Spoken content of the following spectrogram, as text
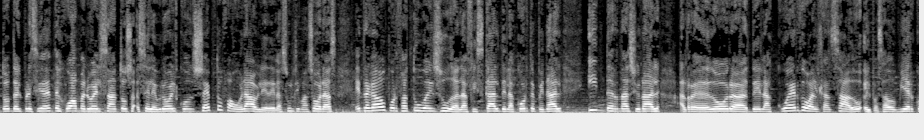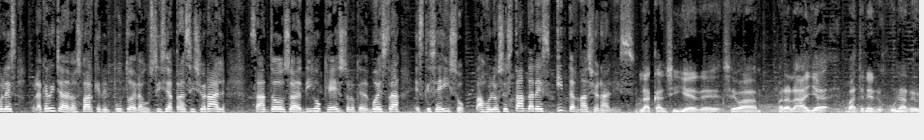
donde el presidente Juan Manuel Santos celebró el concepto favorable de las últimas horas entregado por Fatou Bensouda, la fiscal de la Corte Penal Internacional, alrededor uh, del acuerdo alcanzado el pasado miércoles con la guerrilla de las FARC en el punto de la justicia transicional. Santos uh, dijo que esto lo que demuestra es que se hizo bajo los estándares internacionales. La canciller eh, se va para La Haya, va a tener una reunión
